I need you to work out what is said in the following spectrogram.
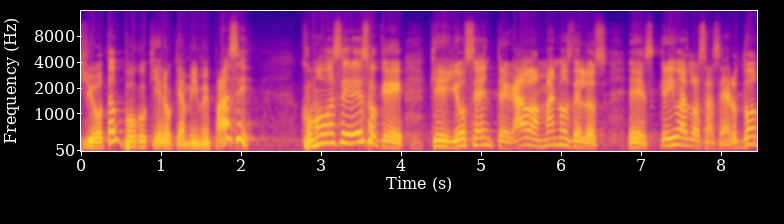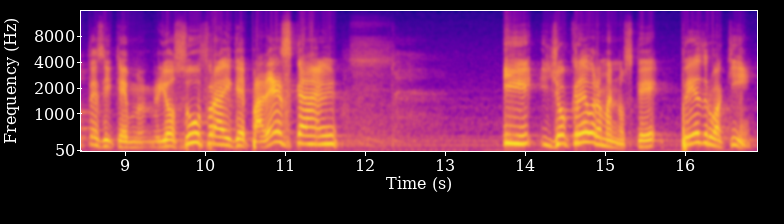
yo tampoco quiero que a mí me pase. ¿Cómo va a ser eso que, que yo sea entregado a manos de los escribas, los sacerdotes y que yo sufra y que padezca? Y yo creo, hermanos, que Pedro aquí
